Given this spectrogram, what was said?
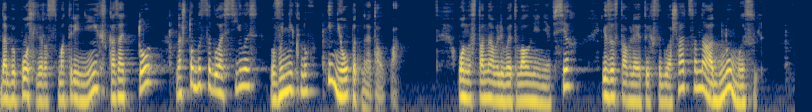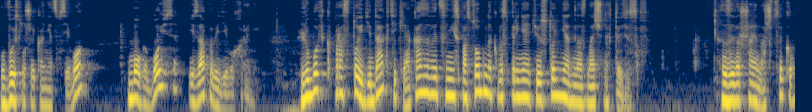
дабы после рассмотрения их сказать то, на что бы согласилась, вникнув, и неопытная толпа. Он останавливает волнение всех и заставляет их соглашаться на одну мысль. Выслушай конец всего, Бога бойся и заповеди его храни. Любовь к простой дидактике оказывается не способна к воспринятию столь неоднозначных тезисов. Завершая наш цикл,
